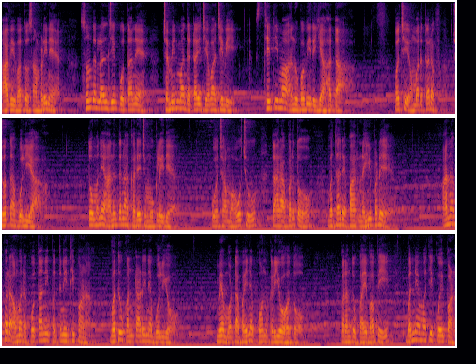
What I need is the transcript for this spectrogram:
આવી વાતો સાંભળીને સુંદરલાલજી પોતાને જમીનમાં દટાઈ જેવા જેવી સ્થિતિમાં અનુભવી રહ્યા હતા. પછી અમર તરફ જોતા બોલ્યા, તો મને આનંદના ઘરે જ મોકલી દે. ઓછામાં ઓછું તારા પર તો વધારે ભાર નહીં પડે. આના પર અમર પોતાની પત્નીથી પણ વધુ કંટાળીને બોલ્યો, મેં મોટા ભાઈને ફોન કર્યો હતો. પરંતુ ભાઈ ભાભી બંનેમાંથી કોઈ પણ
